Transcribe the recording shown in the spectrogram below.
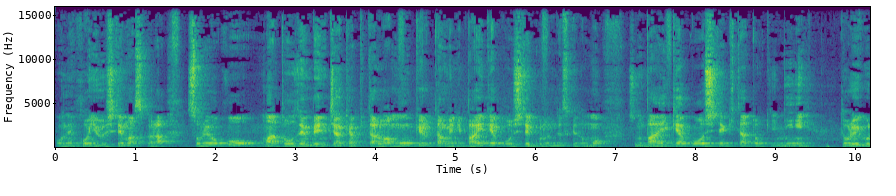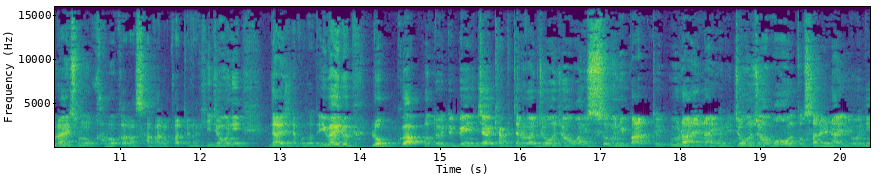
をね保有してますからそれをこう、まあ、当然ベンチャーキャピタルは儲けるために売却をしてくるんですけどもその売却をしてきた時にどれぐらいその株価が下がるかというのは非常に大事なことでいわゆるロックアップといってベンチャーキャピタルが上場後にすぐにバッて売られないように上場ゴールとされないように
